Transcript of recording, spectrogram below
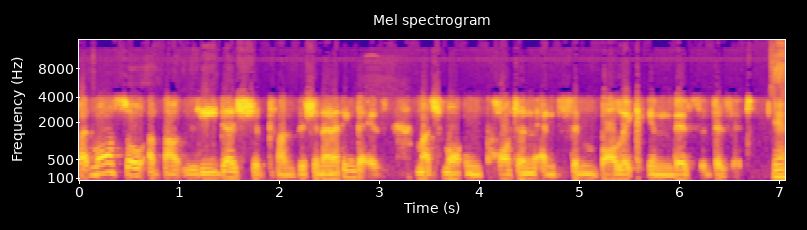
but more so about leadership transition. And I think that is much more important and symbolic in this visit. Yeah,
